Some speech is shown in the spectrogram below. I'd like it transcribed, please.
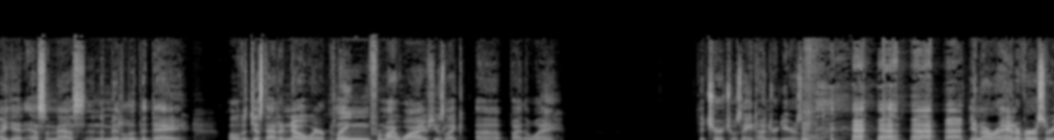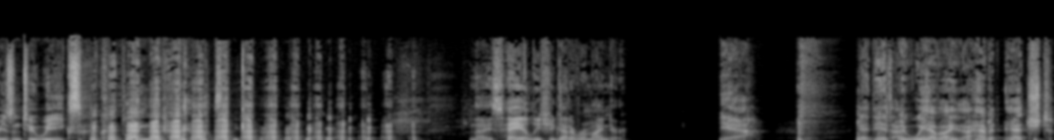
I get SMS in the middle of the day, all of it just out of nowhere, pling from my wife. She's like, "Uh, by the way, the church was 800 years old, and our anniversary is in two weeks." Nice. Hey, at least you got a reminder. Yeah. It, it, I, we have I, I have it etched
